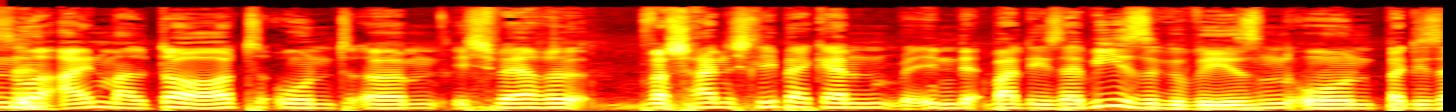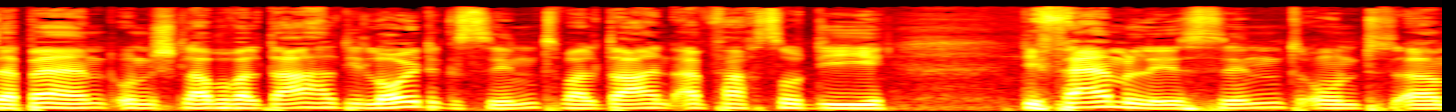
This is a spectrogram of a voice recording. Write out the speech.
denn? nur einmal dort und ähm, ich wäre wahrscheinlich lieber gern in, bei dieser Wiese gewesen und bei dieser Band und ich glaube, weil da halt die Leute sind, weil da halt einfach so die, die Families sind und ähm,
